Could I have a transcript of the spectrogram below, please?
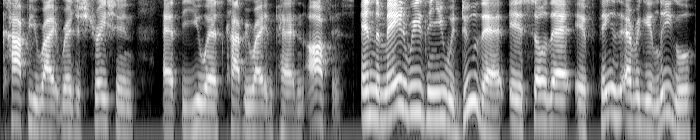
copyright registration at the US Copyright and Patent Office. And the main reason you would do that is so that if things ever get legal,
